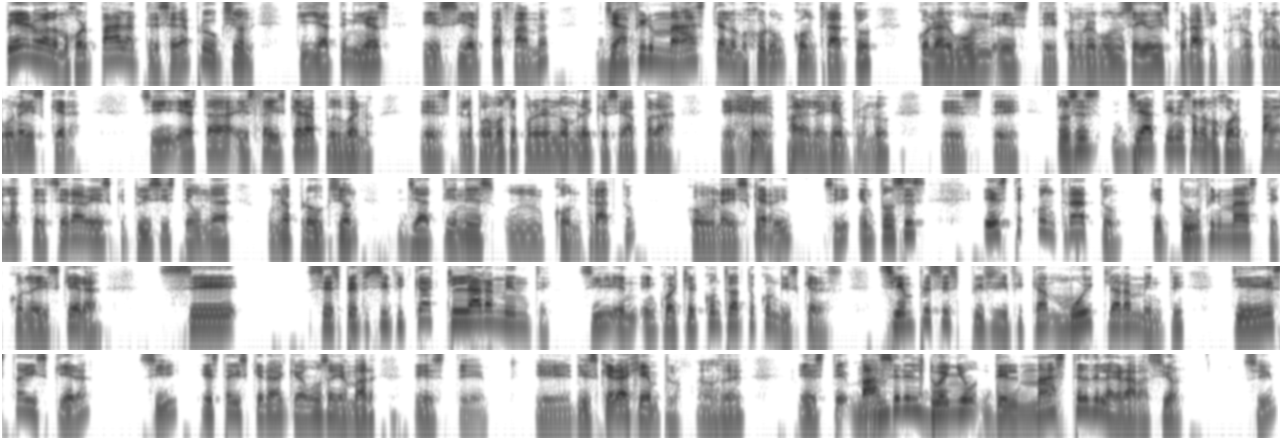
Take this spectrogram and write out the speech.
Pero a lo mejor para la tercera producción, que ya tenías eh, cierta fama, ya firmaste a lo mejor un contrato con algún, este, con algún sello discográfico, ¿no? Con alguna disquera. Sí, esta, esta disquera, pues bueno, este, le podemos poner el nombre que sea para, eh, para el ejemplo, ¿no? Este, entonces ya tienes a lo mejor para la tercera vez que tú hiciste una, una producción, ya tienes un contrato con una disquera, ¿sí? Entonces, este contrato que tú firmaste con la disquera se, se especifica claramente, ¿sí? En, en cualquier contrato con disqueras. Siempre se especifica muy claramente que esta disquera ¿sí? Esta disquera que vamos a llamar, este, eh, disquera ejemplo, vamos a ver, este, va a ser el dueño del máster de la grabación, ¿sí?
